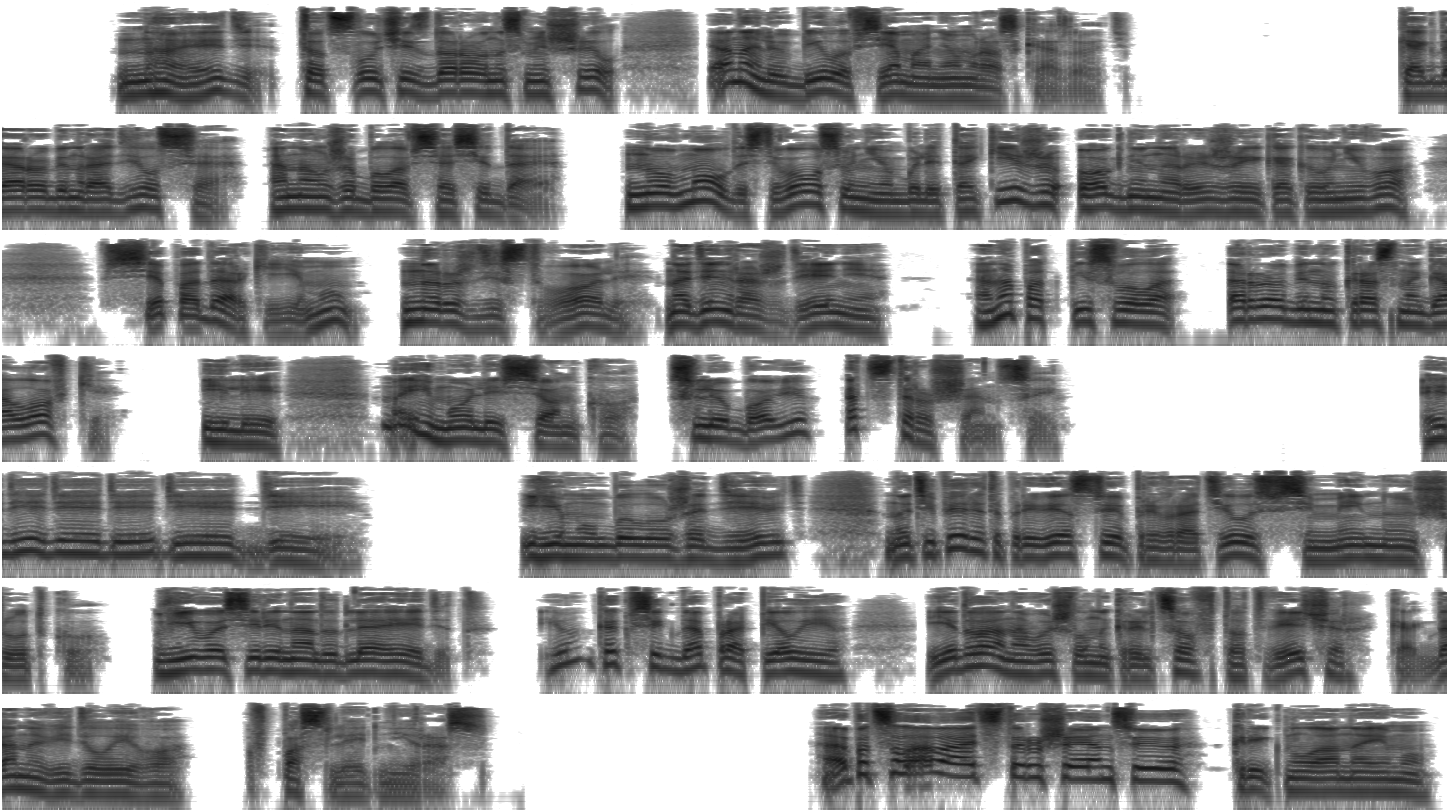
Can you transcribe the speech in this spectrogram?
Но Эдди тот случай здорово насмешил, и она любила всем о нем рассказывать. Когда Робин родился, она уже была вся седая. Но в молодости волосы у нее были такие же огненно-рыжие, как и у него. Все подарки ему, на Рождество ли, на день рождения, она подписывала Робину Красноголовке или моему лисенку с любовью от старушенцы. Эди-эди-эди-эди-эди. Ему было уже девять, но теперь это приветствие превратилось в семейную шутку, в его серенаду для Эдит, и он, как всегда, пропел ее, едва она вышла на крыльцо в тот вечер, когда она видела его в последний раз. «А поцеловать старушенцию!» — крикнула она ему.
